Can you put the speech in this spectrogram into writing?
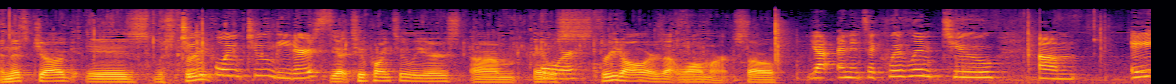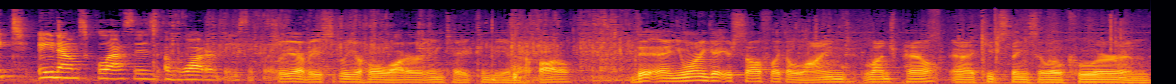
And this jug is was three. 2.2 liters. Yeah, 2.2 liters. Um, it Or- was three dollars at Walmart. So Yeah, and it's equivalent to um, eight eight ounce glasses of water, basically. So yeah, basically your whole water intake can be in that bottle. Th and you want to get yourself like a lined lunch pail. Uh, it keeps things a little cooler and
